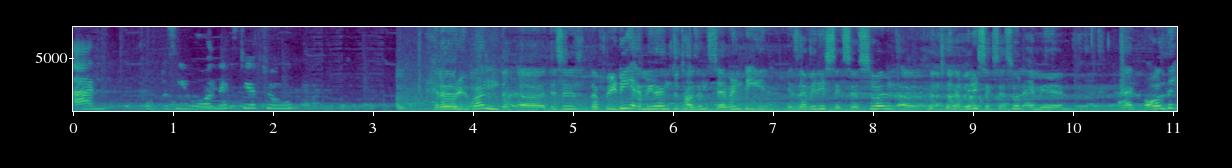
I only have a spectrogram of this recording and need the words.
and hope to see you all next year too. Hello everyone. The, uh, this is the BDMUN 2017 is a very successful uh, a very successful MUN, and all the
